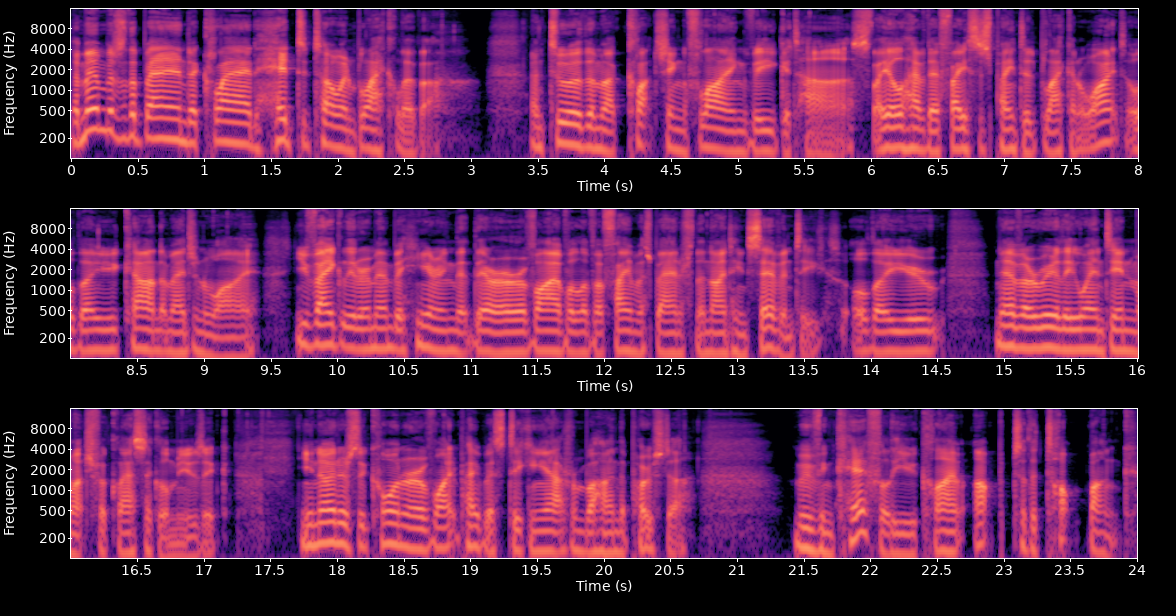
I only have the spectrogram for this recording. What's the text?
The members of the band are clad head to toe in black leather and two of them are clutching Flying V guitars. They all have their faces painted black and white, although you can't imagine why. You vaguely remember hearing that they're a revival of a famous band from the 1970s, although you never really went in much for classical music. You notice a corner of white paper sticking out from behind the poster. Moving carefully, you climb up to the top bunk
